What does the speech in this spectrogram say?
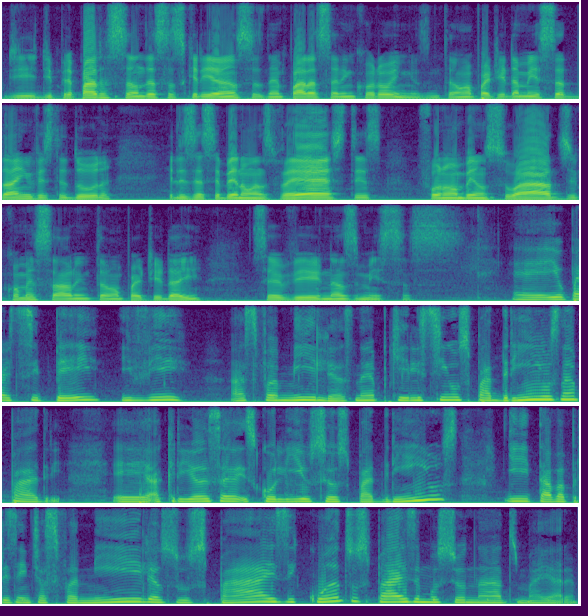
de, de preparação dessas crianças né, para serem coroinhas. Então, a partir da missa da investidura, eles receberam as vestes, foram abençoados e começaram, então, a partir daí, servir nas missas. É, eu participei e vi as famílias, né? Porque eles tinham os padrinhos, né, padre? É, a criança escolhia os seus padrinhos e estava presente as famílias, os pais e quantos pais emocionados, Mayara.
